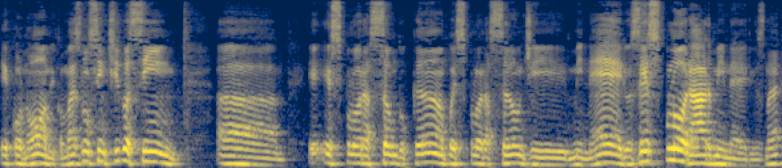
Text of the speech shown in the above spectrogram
econômico, mas no sentido assim. Ah, exploração do campo, exploração de minérios, explorar minérios, né?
